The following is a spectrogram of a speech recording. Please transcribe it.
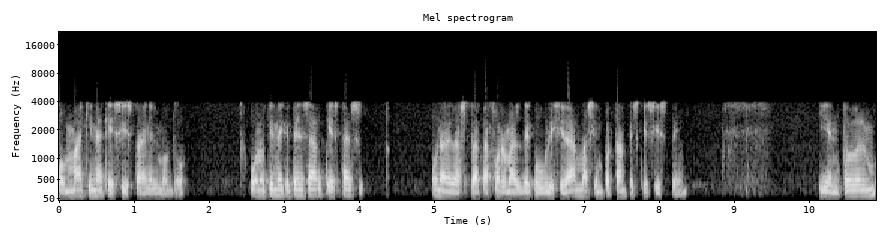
o máquina que exista en el mundo. Uno tiene que pensar que esta es una de las plataformas de publicidad más importantes que existen. Y en todo el,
